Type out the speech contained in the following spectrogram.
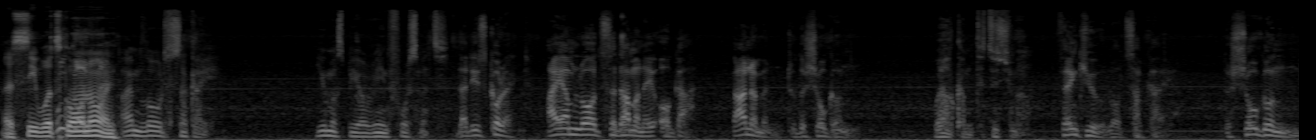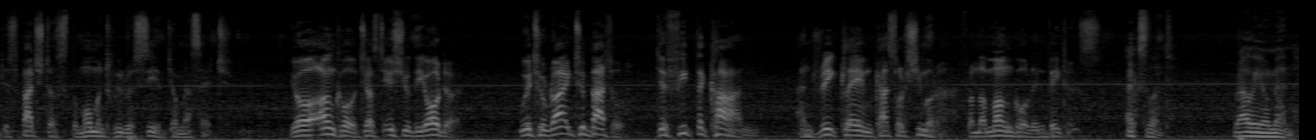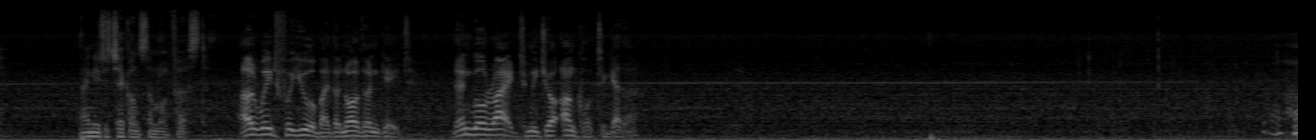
Let's see what's going on. I'm Lord Sakai. You must be our reinforcements. That is correct. I am Lord Sadamane Oga, bannerman to the Shogun. Welcome to Tsushima. Thank you, Lord Sakai. The Shogun dispatched us the moment we received your message. Your uncle just issued the order. We're to ride to battle, defeat the Khan, and reclaim Castle Shimura from the Mongol invaders. Excellent. Rally your men. I need to check on someone first. I'll wait for you by the northern gate. Then we'll ride to meet your uncle together.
